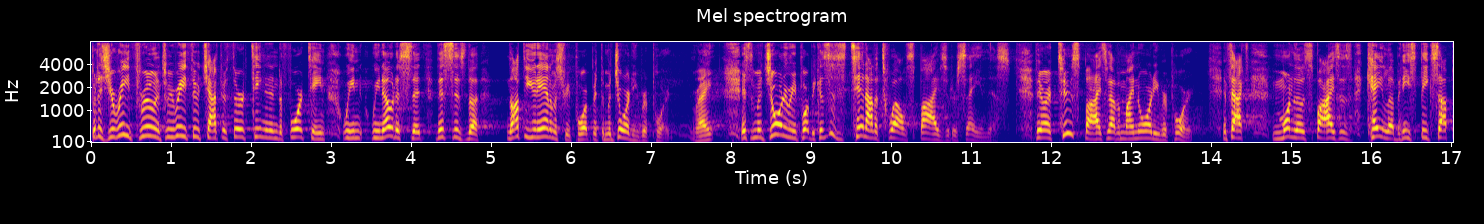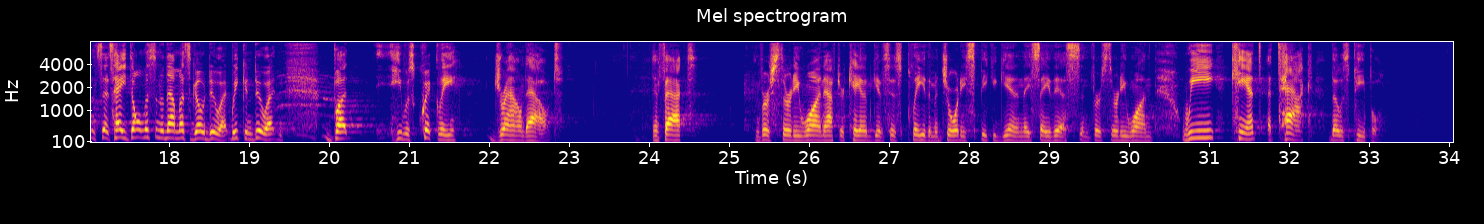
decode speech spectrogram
But as you read through, and as we read through chapter 13 and into 14, we, we notice that this is the, not the unanimous report, but the majority report, right? It's the majority report because this is 10 out of 12 spies that are saying this. There are two spies who have a minority report. In fact, one of those spies is Caleb, and he speaks up and says, Hey, don't listen to them, let's go do it. We can do it. But he was quickly drowned out. In fact, in verse 31, after Caleb gives his plea, the majority speak again, and they say this in verse 31 We can't attack those people.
